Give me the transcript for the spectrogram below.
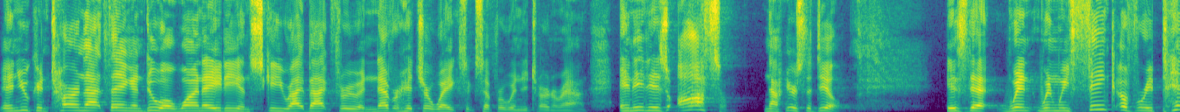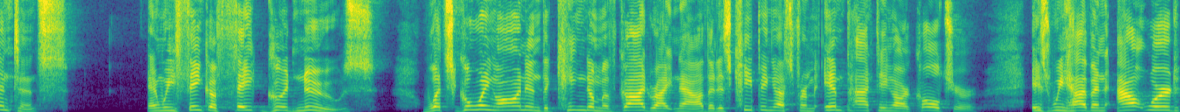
and you can turn that thing and do a 180 and ski right back through and never hit your wakes except for when you turn around. And it is awesome. Now, here's the deal is that when, when we think of repentance, and we think of fake good news, what's going on in the kingdom of God right now that is keeping us from impacting our culture is we have an outward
